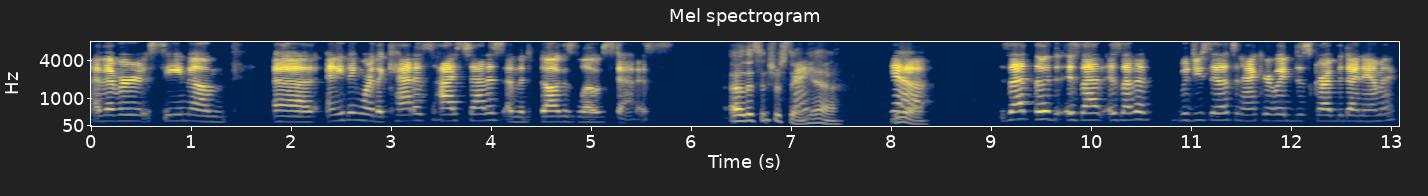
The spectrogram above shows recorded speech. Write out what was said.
I've ever seen um uh anything where the cat is high status and the dog is low status. oh, that's interesting. Right? Yeah. Yeah. Yeah. Is that the is that is that a would you say that's an accurate way to describe the dynamic?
